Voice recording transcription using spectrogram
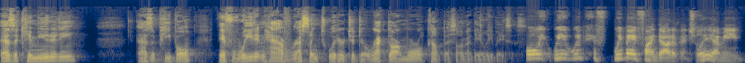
as a community, as a people, if we didn't have wrestling Twitter to direct our moral compass on a daily basis? Well, we we we may, we may find out eventually. I mean,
